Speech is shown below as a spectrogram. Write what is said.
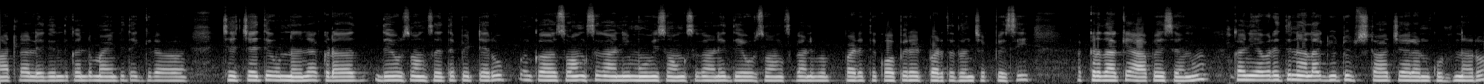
మాట్లాడలేదు. ఎందుకంటే మా ఇంటి దగ్గర చర్చ్ అయితే ఉన్నది అక్కడ దేవుడు సాంగ్స్ అయితే పెట్టారు. ఇంకా సాంగ్స్ కానీ మూవీ సాంగ్స్ కానీ దేవుడు సాంగ్స్ కానీ పడితే కాపీరైట్ పడుతుంది అని చెప్పేసి అక్కడ దాకే ఆపేశాను. కానీ ఎవరైతే నా అలాగే యూట్యూబ్ స్టార్ట్ చేయాలనుకుంటున్నారో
